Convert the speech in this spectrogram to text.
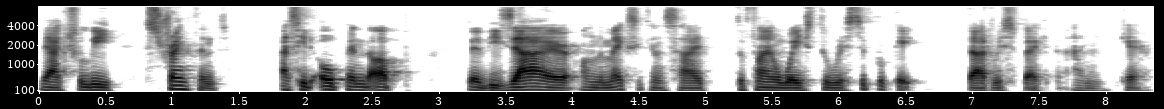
It actually strengthened as it opened up the desire on the Mexican side to find ways to reciprocate that respect and care.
